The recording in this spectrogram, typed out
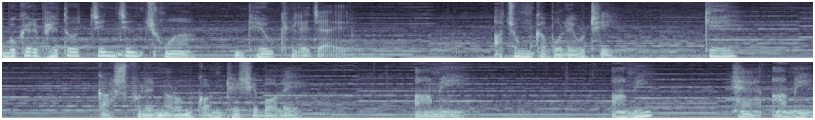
বুকের ভেতর চিনচিন ছোঁয়া ঢেউ খেলে যায়। আচমকা বলে উঠি, কে? কাশফুলের নরম কণ্ঠে সে বলে, আমি। আমি? হ্যাঁ আমি।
